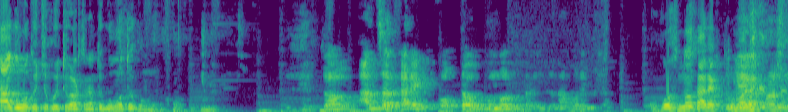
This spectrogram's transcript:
না গুমো কিছু কইতে পারতো না তো গুমো তো গুমো। আনসার কারেক্ট একটা গুমর কথা কিন্তু না মরে প্রশ্ন কারেক্ট তোমার। প্রশ্ন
